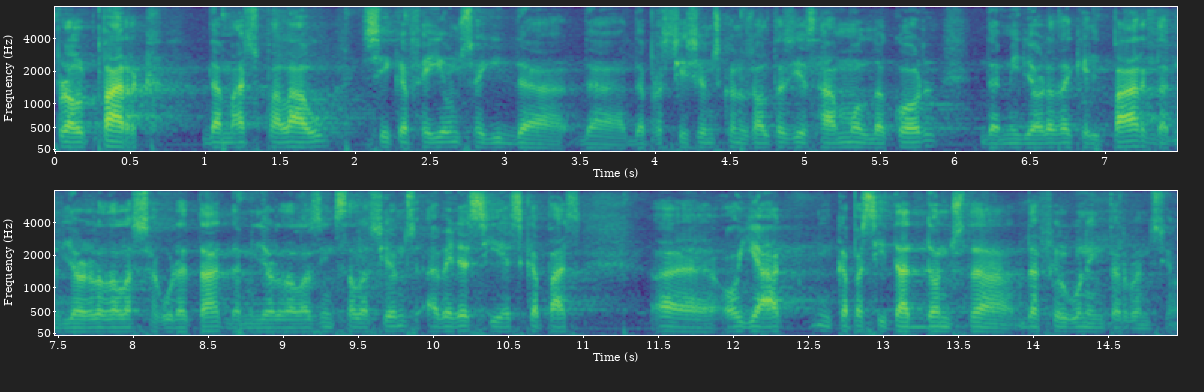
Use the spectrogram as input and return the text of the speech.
però al parc de Mas Palau sí que feia un seguit d'apreciacions que nosaltres hi estàvem molt d'acord de millora d'aquell parc, de millora de la seguretat, de millora de les instal·lacions, a veure si és capaç eh, o hi ha capacitat doncs, de, de fer alguna intervenció.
